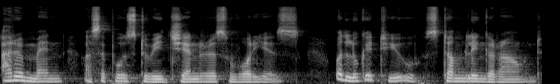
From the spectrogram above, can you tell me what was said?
Arab men are supposed to be generous warriors, but look at you stumbling around.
